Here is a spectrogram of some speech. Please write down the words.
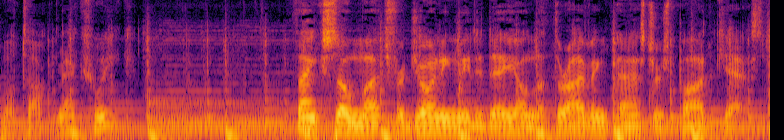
we'll talk next week. Thanks so much for joining me today on the Thriving Pastors Podcast.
